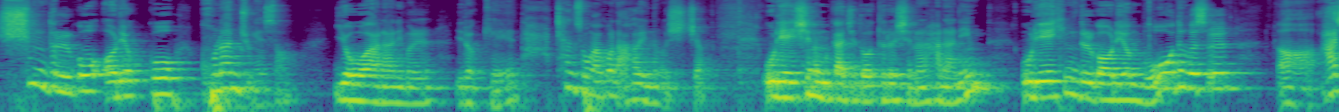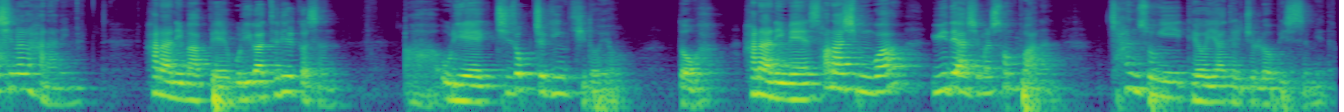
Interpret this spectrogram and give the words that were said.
힘들고 어렵고 고난 중에서 여호와 하나님을 이렇게 다 찬송하고 나가 있는 것이죠. 우리의 신음까지도 들으시는 하나님, 우리의 힘들고 어려운 모든 것을 어, 아시는 하나님, 하나님 앞에 우리가 드릴 것은 아, 우리의 지속적인 기도요. 또 하나님의 선하심과 위대하심을 선포하는 찬송이 되어야 될 줄로 믿습니다.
